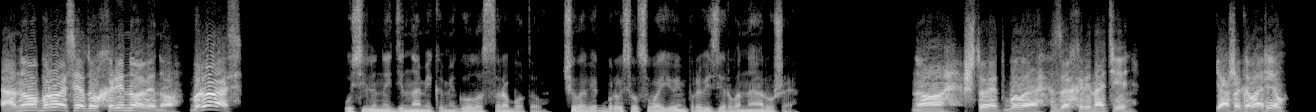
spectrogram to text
«А ну, брось эту хреновину! Брось!» Усиленный динамиками голос сработал. Человек бросил свое импровизированное оружие. «Ну, что это было за хренотень? Я же говорил,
